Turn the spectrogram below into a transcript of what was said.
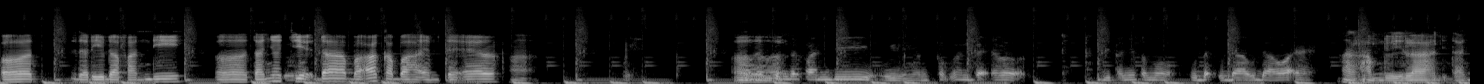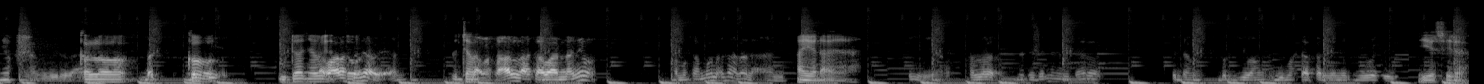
eh, dari udah Fandi eh tanya cik dah baa kabah MTL ha. Assalamualaikum udah Fandi wih mantap kan TL ditanya sama udah udah udah awak eh. Alhamdulillah ditanya. Alhamdulillah. Kalau Bet- kok udah nyawa atau langsung jawab ya nggak masalah sawananya sama-sama nggak salah nggak kan? Ayo nah, nah. iya kalau dari dan MTL sedang berjuang di masa pandemi juga sih. Iya sih dah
